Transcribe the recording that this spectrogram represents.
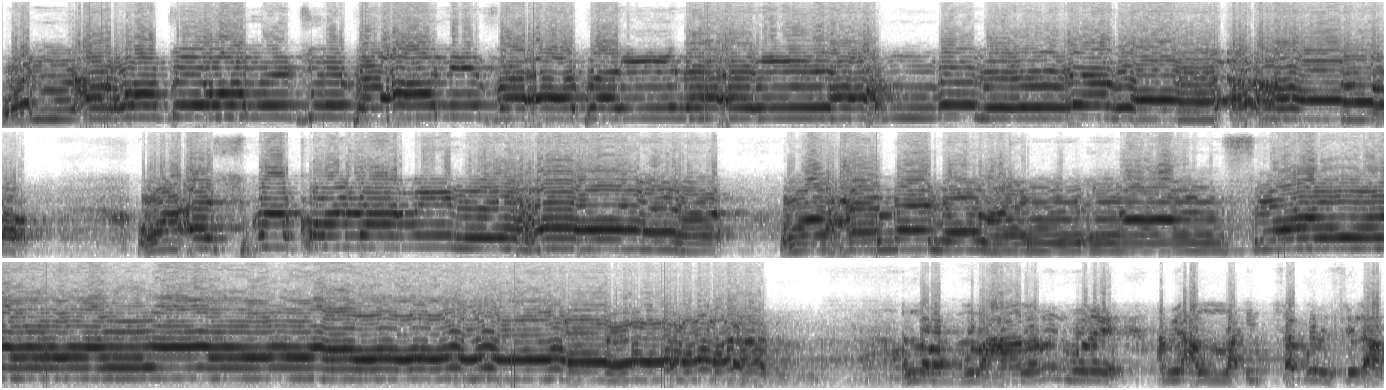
والأرض والجبال فأبين أن يحملنها وأشفقن منها وحملها الإنسان. রব্বুল আলমিন বলে, আমি আল্লাহ ইচ্ছা করেছিলাম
